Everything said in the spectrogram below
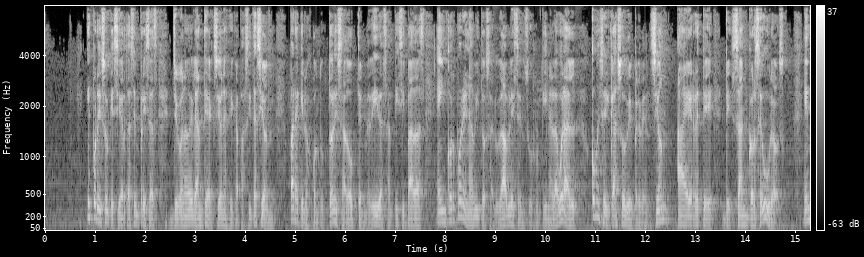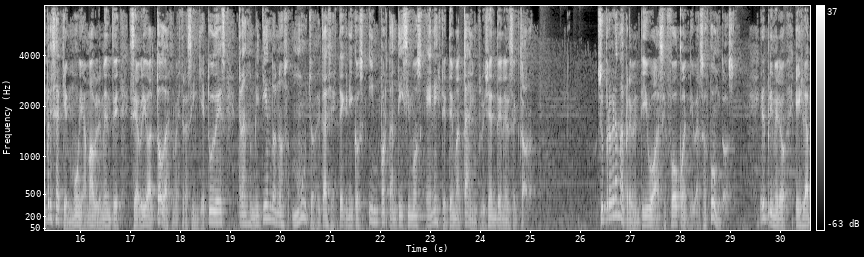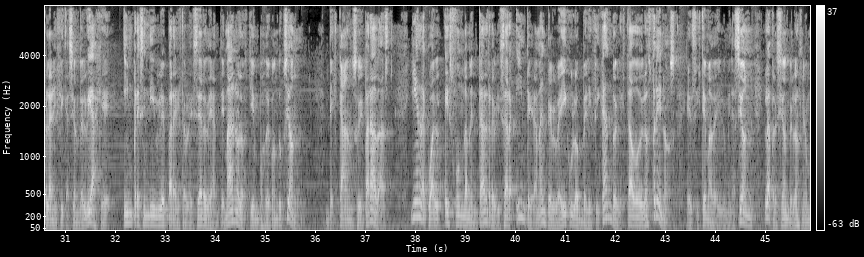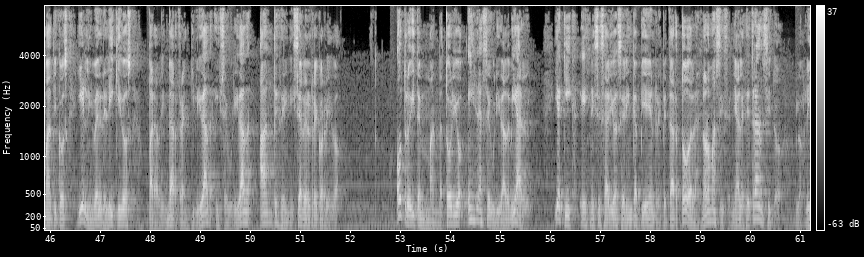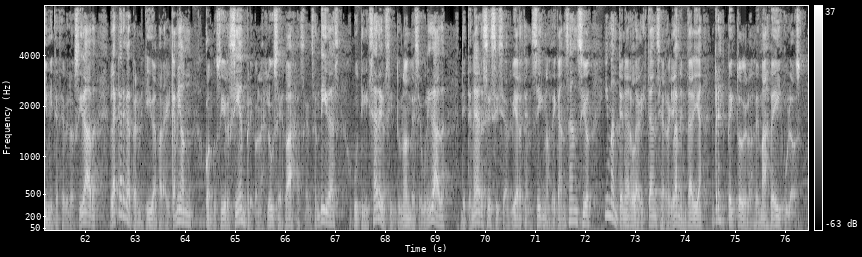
Es por eso que ciertas empresas llevan adelante acciones de capacitación para que los conductores adopten medidas anticipadas e incorporen hábitos saludables en su rutina laboral, como es el caso de Prevención ART de Sancor Seguros, empresa que muy amablemente se abrió a todas nuestras inquietudes, transmitiéndonos muchos detalles técnicos importantísimos en este tema tan influyente en el sector. Su programa preventivo hace foco en diversos puntos. El primero es la planificación del viaje, imprescindible para establecer de antemano los tiempos de conducción, descanso y paradas, y en la cual es fundamental revisar íntegramente el vehículo verificando el estado de los frenos, el sistema de iluminación, la presión de los neumáticos y el nivel de líquidos para brindar tranquilidad y seguridad antes de iniciar el recorrido. Otro ítem mandatorio es la seguridad vial, y aquí es necesario hacer hincapié en respetar todas las normas y señales de tránsito, los límites de velocidad, la carga permitida para el camión, conducir siempre con las luces bajas encendidas, utilizar el cinturón de seguridad, detenerse si se advierten signos de cansancio y mantener la distancia reglamentaria respecto de los demás vehículos.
